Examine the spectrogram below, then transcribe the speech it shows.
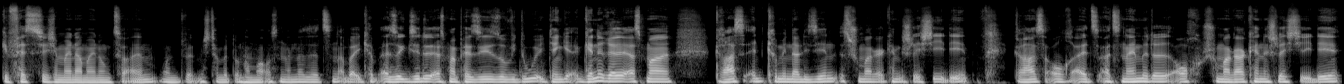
gefestigt in meiner Meinung zu allem und werde mich damit auch nochmal auseinandersetzen. Aber ich habe, also ich sehe das erstmal per se so wie du. Ich denke generell erstmal Gras entkriminalisieren ist schon mal gar keine schlechte Idee. Gras auch als Arzneimittel auch schon mal gar keine schlechte Idee.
